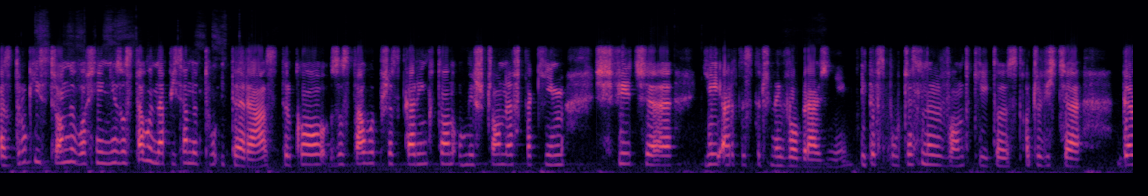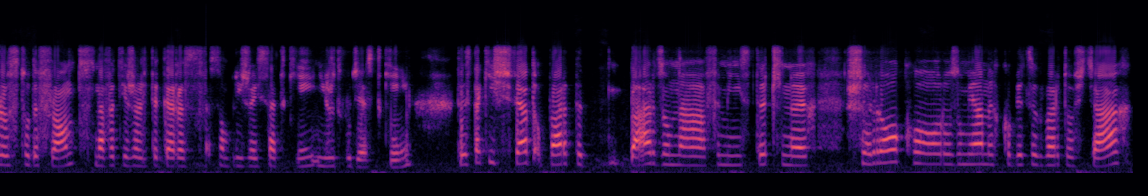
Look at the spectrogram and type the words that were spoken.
a z drugiej strony właśnie nie zostały napisane tu i teraz, tylko zostały przez Carrington umieszczone w takim świecie jej artystycznej wyobraźni. I te współczesne wątki to jest oczywiście Girls to the Front, nawet jeżeli te girls są bliżej setki niż dwudziestki. To jest taki świat oparty bardzo na feministycznych, szeroko rozumianych kobiecych wartościach,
